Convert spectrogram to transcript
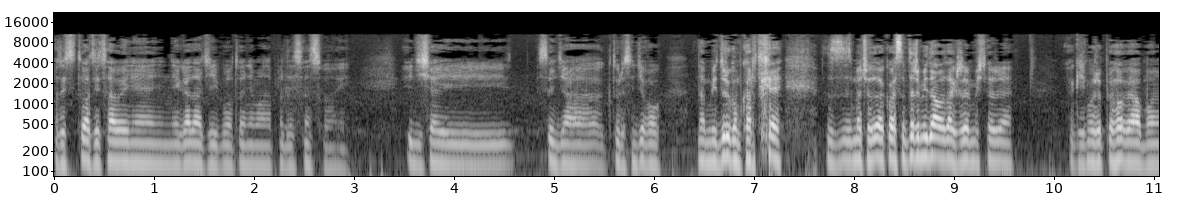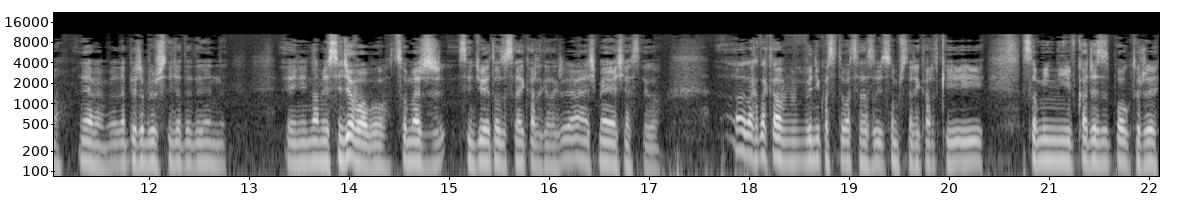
o tej sytuacji całej nie, nie gadać, bo to nie ma naprawdę sensu. I, i dzisiaj sędzia, który sędziował, dał mi drugą kartkę z meczu z też mi dał, także myślę, że jakiś może pechowy, albo nie wiem, lepiej, żeby już sędzia wtedy nie, nie, na mnie sędziował, bo co mecz sędziuje, to dostaje kartkę, także ja śmieję się z tego. No, tak, taka wynikła sytuacja, są cztery kartki i są inni w kadrze zespołu, którzy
